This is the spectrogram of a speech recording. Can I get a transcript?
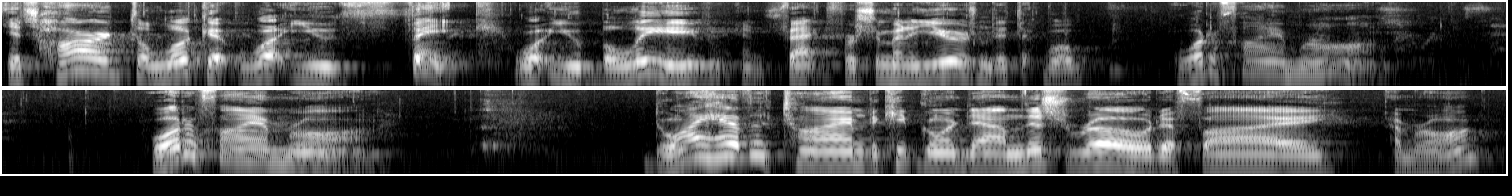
It's hard to look at what you think, what you believe, in fact, for so many years, and think, well, what if I am wrong? What if I am wrong? Do I have the time to keep going down this road if I am wrong?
